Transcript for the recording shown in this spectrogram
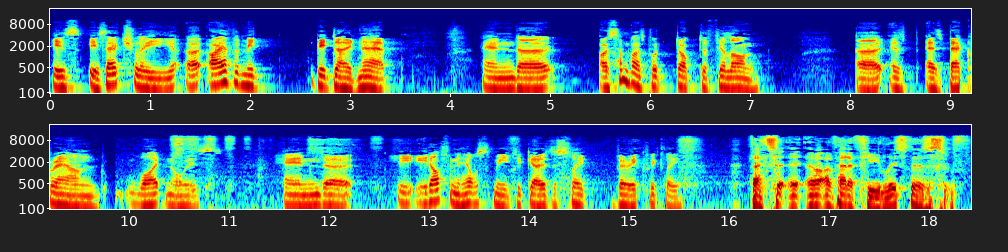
is is actually, uh, I have a mid, midday nap, and uh, I sometimes put Dr. Phil on uh, as as background white noise, and uh, it, it often helps me to go to sleep very quickly. That's uh, I've had a few listeners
